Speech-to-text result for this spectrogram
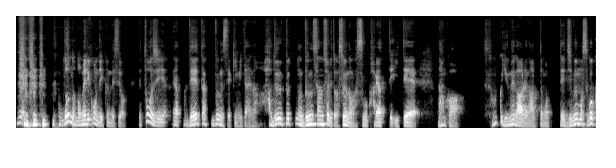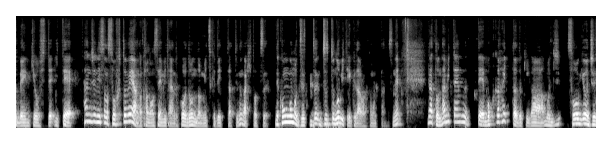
で、どんどんのめり込んでいくんですよ。で当時、やっぱデータ分析みたいな、ハドゥープの分散処理とかそういうのがすごく流行っていて、なんか、すごく夢があるなって思って、自分もすごく勉強していて、単純にそのソフトウェアの可能性みたいなところをどんどん見つけていったっていうのが一つ。で、今後もずっと、ずっと伸びていくだろうと思ったんですね。であと、ナビタイムって僕が入った時が、もうじ創業 10,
